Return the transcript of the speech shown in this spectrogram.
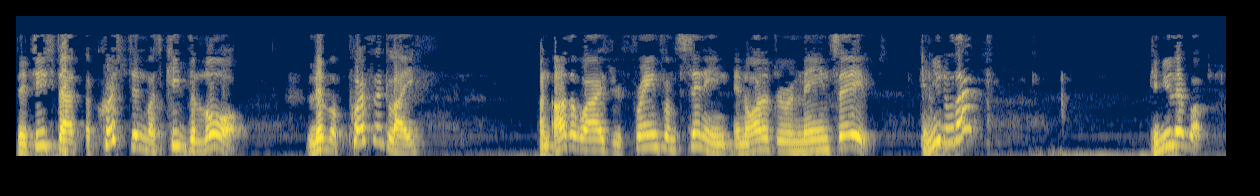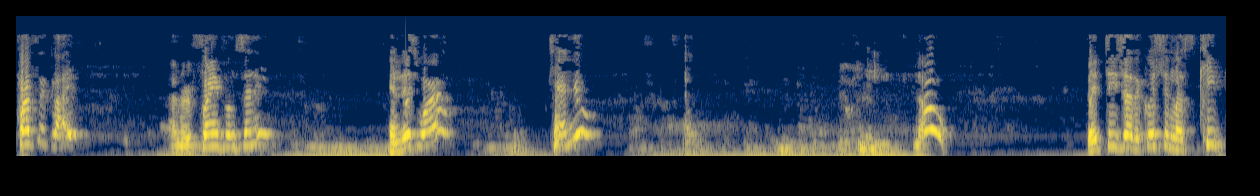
They teach that a Christian must keep the law, live a perfect life, and otherwise refrain from sinning in order to remain saved. Can you do that? Can you live a perfect life and refrain from sinning in this world? Can you? No. They teach that the Christian must keep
